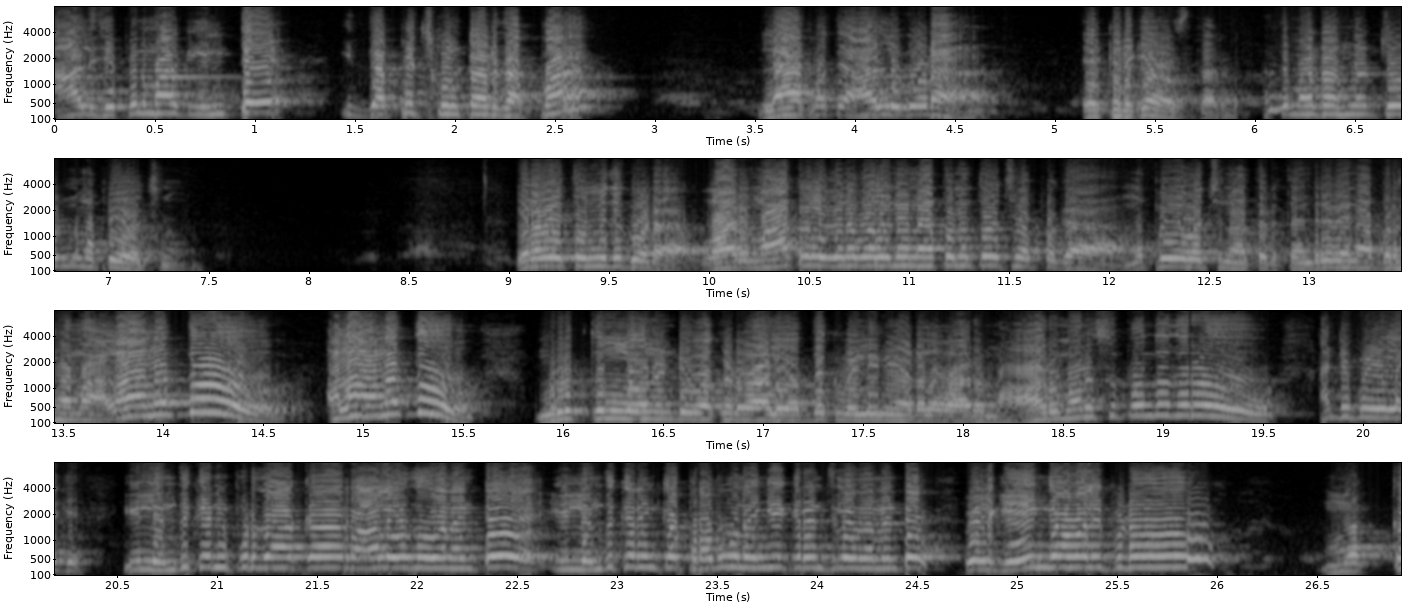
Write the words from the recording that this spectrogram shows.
వాళ్ళు చెప్పిన మాట ఇంటే ఇది తప్పించుకుంటాడు తప్ప లేకపోతే వాళ్ళు కూడా ఇక్కడికే వస్తారు. అంతే మాట అంటున్నాడు చూడండి ముప్పై వచ్చిన ఇరవై తొమ్మిది కూడా వారి మాటలు వినవలని అతనితో చెప్పగా. ముప్పై వచ్చిన అతడు తండ్రి అయిన అబ్రహం అలా అనద్దు అలా అనద్దు. మృతుల్లో నుండి ఒకడు వాళ్ళ వద్దకు వెళ్ళిన ఎడల వారు మారు మనసు పొందుదురు. అంటే ఇప్పుడు వీళ్ళకి వీళ్ళు ఎందుకని ఇప్పుడు దాకా రాలేదు అని అంటే వీళ్ళు ఎందుకని ఇంకా ప్రభువుని అంగీకరించలేదు అని అంటే వీళ్ళకి ఏం కావాలి ఇప్పుడు? మొక్క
